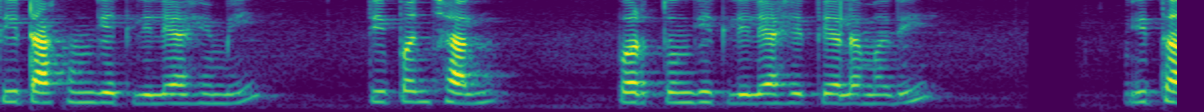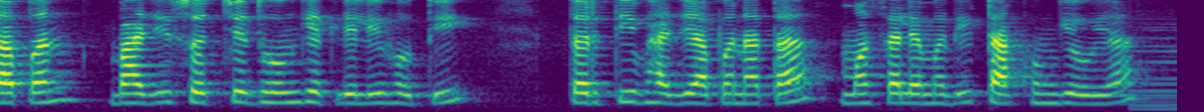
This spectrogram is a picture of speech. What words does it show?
ती टाकून घेतलेली आहे मी. ती पण छान परतून घेतलेली आहे तेलामध्ये. इथं आपण भाजी स्वच्छ धुवून घेतलेली होती. तर ती भाजी आपण आता मसाल्यामध्ये टाकून घेऊया.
